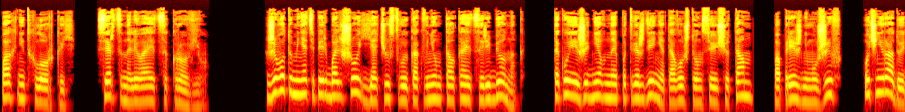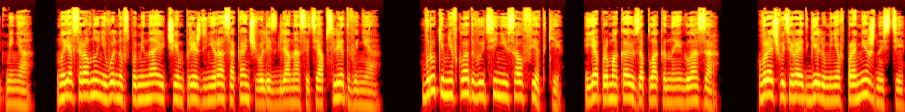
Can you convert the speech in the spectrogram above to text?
пахнет хлоркой, сердце наливается кровью. Живот у меня теперь большой, я чувствую, как в нем толкается ребенок. Такое ежедневное подтверждение того, что он все еще там, по-прежнему жив, очень радует меня, но я все равно невольно вспоминаю, чем прежде не раз оканчивались для нас эти обследования. В руки мне вкладывают синие салфетки. Я промокаю заплаканные глаза. Врач вытирает гель у меня в промежности,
